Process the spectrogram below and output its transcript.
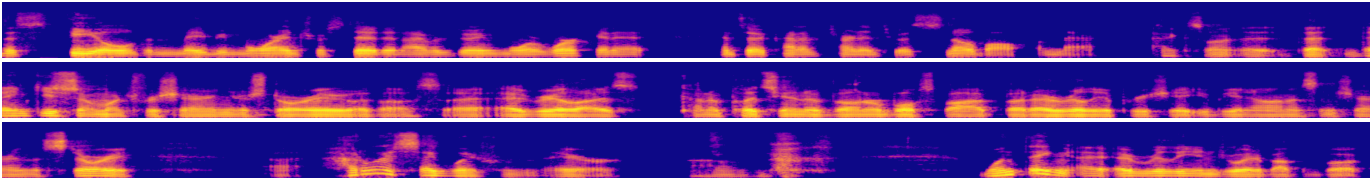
this field and made me more interested and I was doing more work in it. And so it kind of turned into a snowball from there. Excellent. Uh, that thank you so much for sharing your story with us. I, I realize kind of puts you in a vulnerable spot, but I really appreciate you being honest and sharing the story. Uh, how do I segue from there? Um, one thing I, I really enjoyed about the book,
